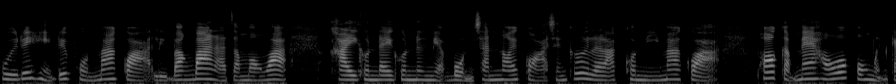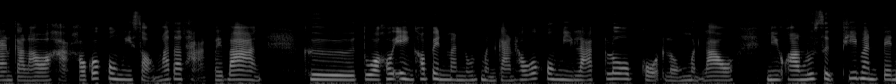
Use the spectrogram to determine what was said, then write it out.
คุยด้วยเหตุด้วยผลมากกว่า หรือบางบ้านอาจจะมองว่าใครคนใดคนหนึ่งเนี่ยบ่นฉันน้อยกว่า ฉันก็เลยรักคนนี้มากกว่า พ่อกับแม่เขาก็คงเหมือนกันกับเราอะค่ะเขาก็คงมี 2 มาตรฐานไปบ้าง คือตัวเขาเองเขาเป็นมนุษย์เหมือนกันเขาก็คงมีรักโลภโกรธหลงเหมือนเรา มีความรู้สึกที่มันเป็น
